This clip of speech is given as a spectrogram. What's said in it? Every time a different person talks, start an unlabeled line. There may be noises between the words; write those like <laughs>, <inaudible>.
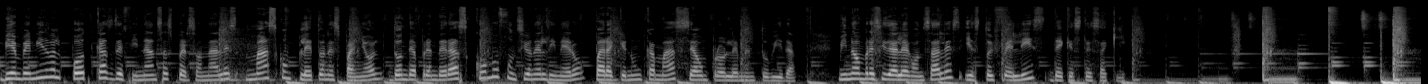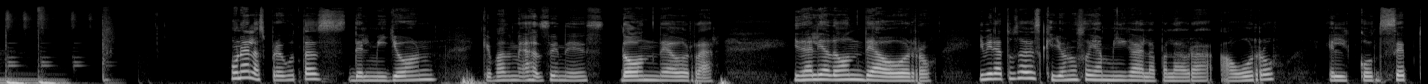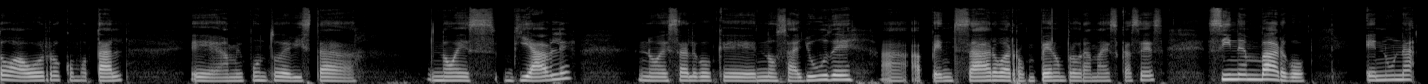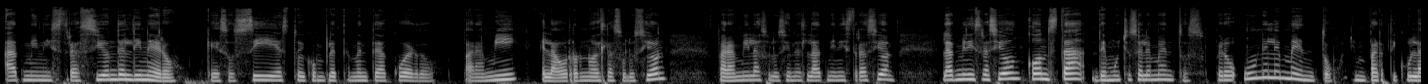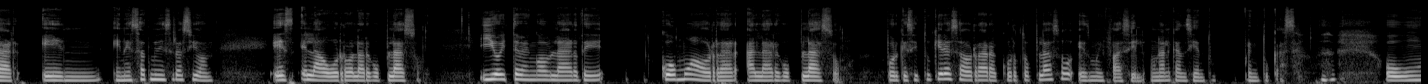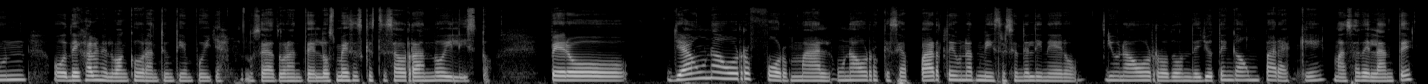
Bienvenido al podcast de finanzas personales más completo en español, donde aprenderás cómo funciona el dinero para que nunca más sea un problema en tu vida. Mi nombre es Idalia González y estoy feliz de que estés aquí. Una de las preguntas del millón que más me hacen es ¿dónde ahorrar? Idalia, ¿dónde ahorro? Y mira, tú sabes que yo no soy amiga de la palabra ahorro. El concepto ahorro como tal eh, a mi punto de vista no es viable, no es algo que nos ayude a, pensar o a romper un programa de escasez. Sin embargo, en una administración del dinero, que eso sí estoy completamente de acuerdo, para mí el ahorro no es la solución, para mí la solución es la administración. La administración consta de muchos elementos, pero un elemento en particular en, en esa administración es el ahorro a largo plazo. Y hoy te vengo a hablar de cómo ahorrar a largo plazo. Porque si tú quieres ahorrar a corto plazo, es muy fácil, una alcancía en tu, en tu casa. <laughs> o un, o déjalo en el banco durante un tiempo y ya. O sea, durante los meses que estés ahorrando y listo. Pero ya un ahorro formal, un ahorro que sea parte de una administración del dinero y un ahorro donde yo tenga un para qué más adelante,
